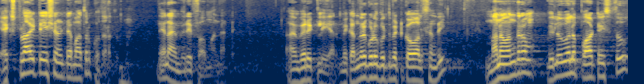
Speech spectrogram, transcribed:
exploitation అంటే మాత్రం కుదరదు. నేను I'm very firm on I'm very clear. మీకు అందరూ కూడా గుర్తుపెట్టుకోవాల్సింది మనమందరం విలువలు పాటిస్తూ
